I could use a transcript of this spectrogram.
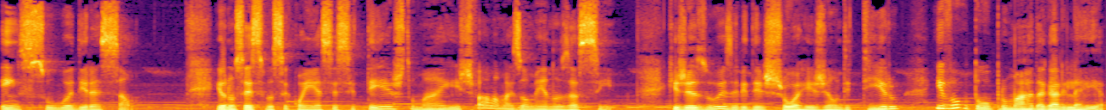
em sua direção. Eu não sei se você conhece esse texto, mas fala mais ou menos assim: que Jesus ele deixou a região de Tiro e voltou para o mar da Galileia.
